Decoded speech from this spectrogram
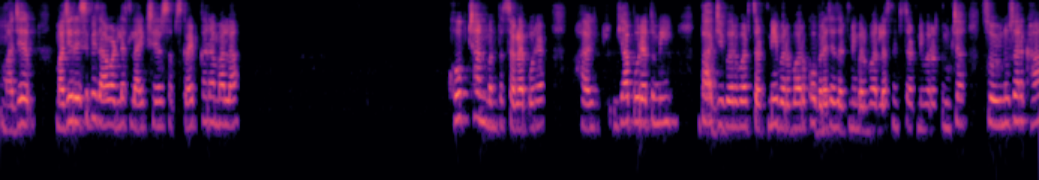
माझे माझी रेसिपीज आवडल्यास लाईक शेअर सबस्क्राईब करा मला. खूप छान बनतात सगळ्या पुऱ्या. ह्या पुऱ्या तुम्ही भाजी बरोबर चटणी बरोबर खोबऱ्याच्या चटणी बरोबर लसणाच्या चटणी बरोबर तुमच्या सोयीनुसार खा.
